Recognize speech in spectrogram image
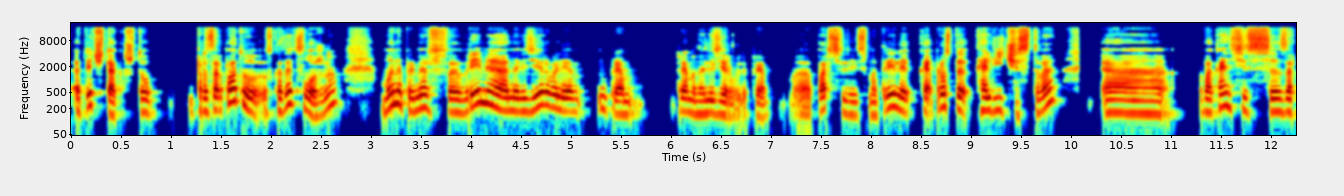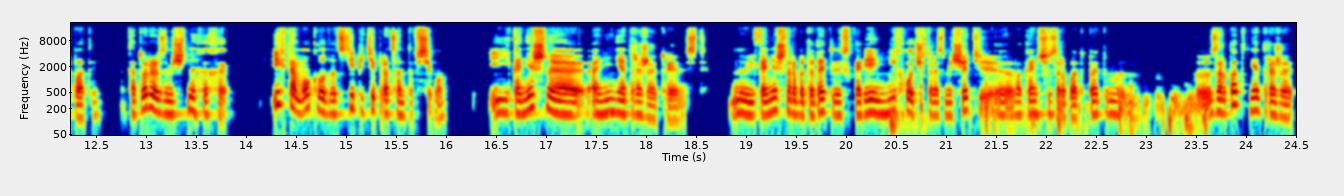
отвечу так, что про зарплату сказать сложно. Мы, например, в свое время анализировали, ну, прям, прям анализировали, прям э, парсили и смотрели просто количество э, вакансий с зарплатой, которые размещены ХХ. Их там около 25% всего. И, конечно, они не отражают реальность. Ну и, конечно, работодатель скорее не хочет размещать э, вакансию зарплаты, поэтому зарплата не отражает.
